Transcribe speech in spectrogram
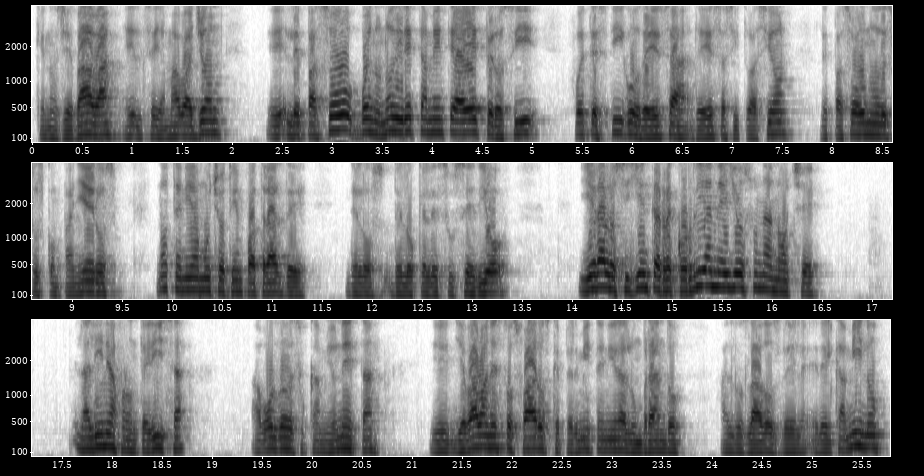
que nos llevaba, él se llamaba John, eh, le pasó, bueno, no directamente a él, pero sí fue testigo de esa, de esa situación, le pasó a uno de sus compañeros, no tenía mucho tiempo atrás de, de, de lo que le sucedió. Y era lo siguiente, recorrían ellos una noche la línea fronteriza a bordo de su camioneta, y llevaban estos faros que permiten ir alumbrando a los lados del, camino,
